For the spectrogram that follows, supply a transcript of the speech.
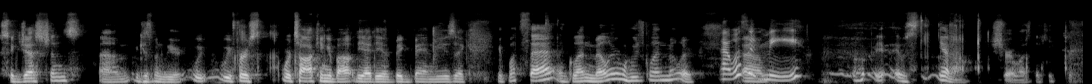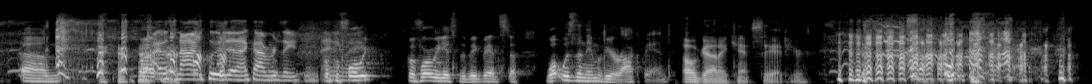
suggestions um, because when we, were, we we first were talking about the idea of big band music, like what's that? And Glenn Miller? Who's Glenn Miller? That wasn't Um, me. It was you know sure it was Nikki. Um, I was not included in that conversation. but before Anyway. we before we get to the big band stuff, what was the name of your rock band? Oh God, I can't say it here.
